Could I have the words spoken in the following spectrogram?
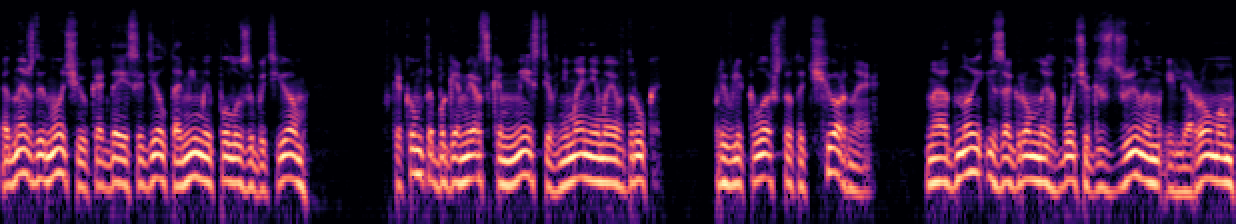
Однажды ночью, когда я сидел томимый полузабытьем, в каком-то богомерзком месте внимание мое вдруг привлекло что-то черное на одной из огромных бочек с джином или ромом,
